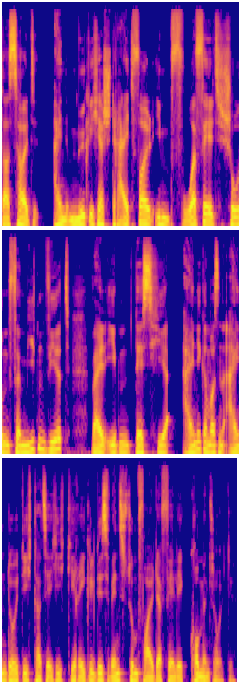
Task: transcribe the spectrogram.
dass halt ein möglicher Streitfall im Vorfeld schon vermieden wird, weil eben das hier einigermaßen eindeutig tatsächlich geregelt ist, wenn es zum Fall der Fälle kommen sollte.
